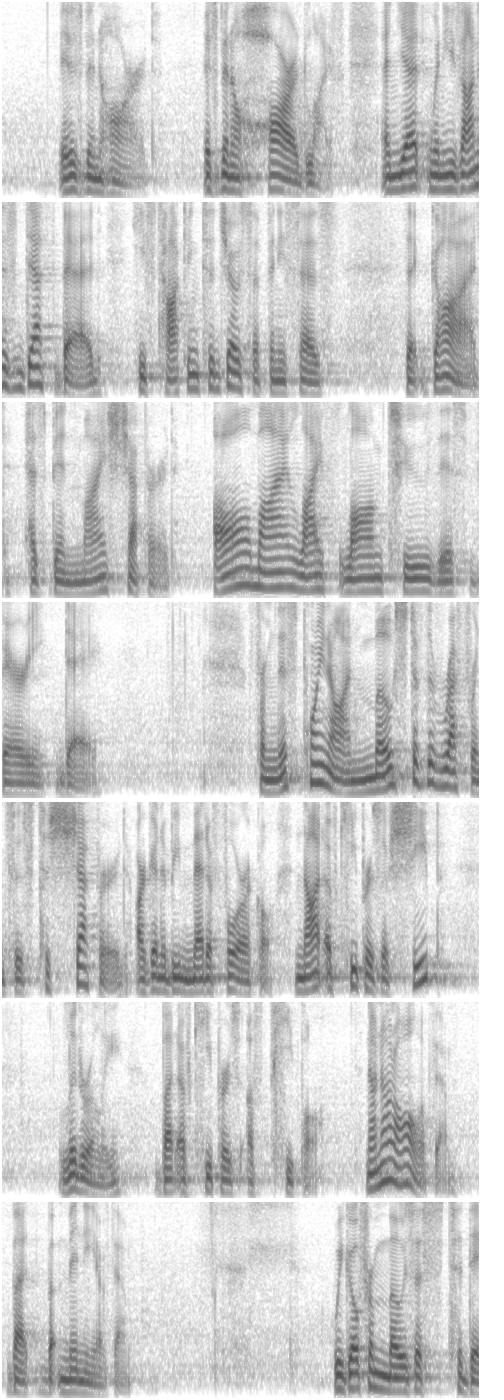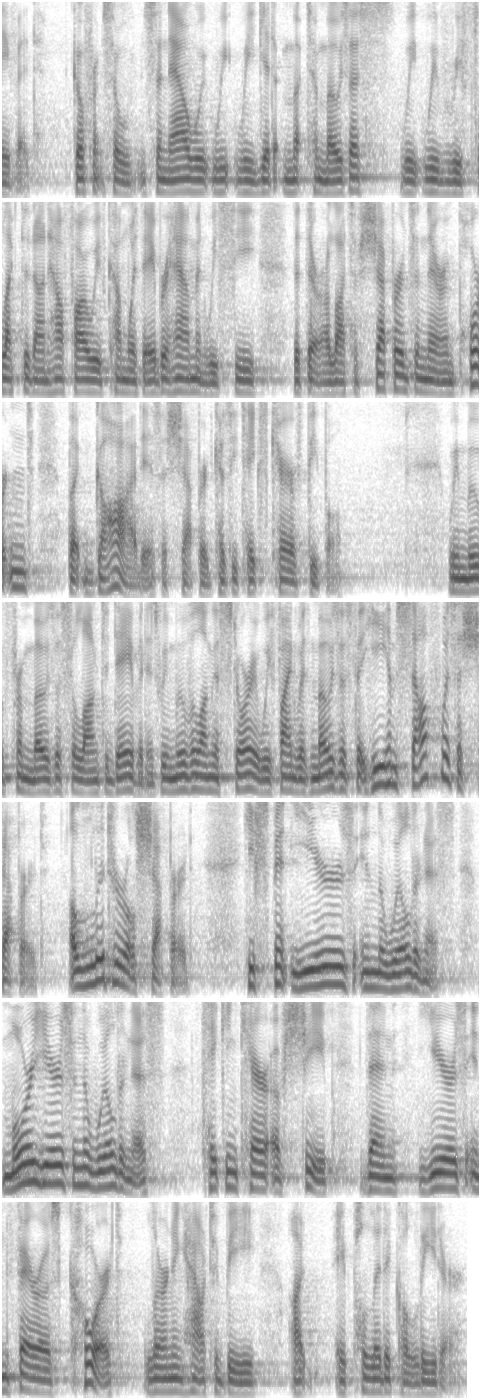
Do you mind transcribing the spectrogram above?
It has been hard. It's been a hard life. And yet, when he's on his deathbed, he's talking to Joseph and he says, that God has been my shepherd all my life long to this very day. From this point on, most of the references to shepherd are going to be metaphorical, not of keepers of sheep, literally, but of keepers of people. Now, not all of them, but, but many of them. We go from Moses to David go from so so now we, we, we get to moses. We, we've reflected on how far we've come with abraham and we see that there are lots of shepherds and they're important but god is a shepherd because he takes care of people. We move from moses along to david. As we move along the story we find with moses that he himself was a shepherd a literal shepherd. He spent years in the wilderness more years in the wilderness taking care of sheep than years in pharaoh's court learning how to be a, a political leader.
